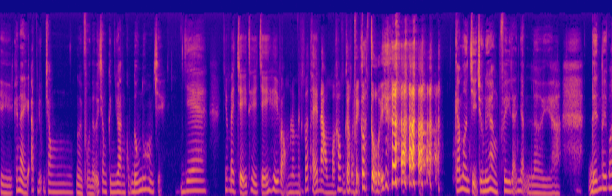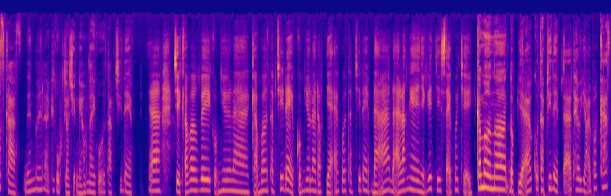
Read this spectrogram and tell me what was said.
thì cái này áp dụng trong người phụ nữ trong kinh doanh cũng đúng đúng không chị? Yeah, nhưng mà chị thì chị hy vọng là mình có thể nồng mà không cần phải có tuổi. Cảm ơn chị Trương Lý Hằng Phi đã nhận lời à, đến với podcast, đến với lại cái cuộc trò chuyện ngày hôm nay của tạp chí đẹp. Yeah, chị cảm ơn Vi cũng như là cảm ơn tạp chí đẹp cũng như là độc giả của tạp chí đẹp đã đã lắng nghe những cái chia sẻ của chị. Cảm ơn ờ, độc giả của tạp chí đẹp đã theo dõi podcast.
